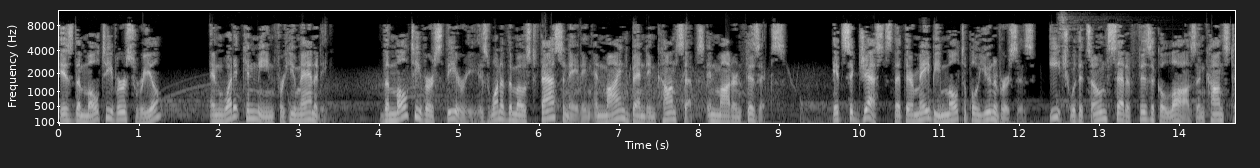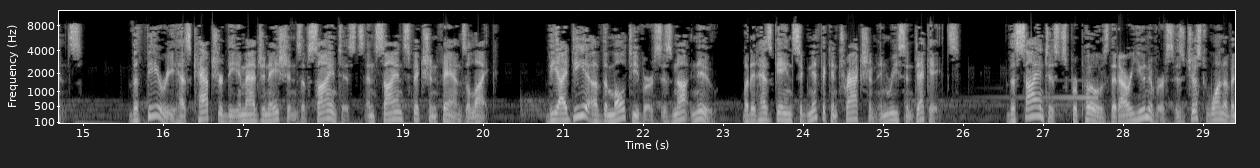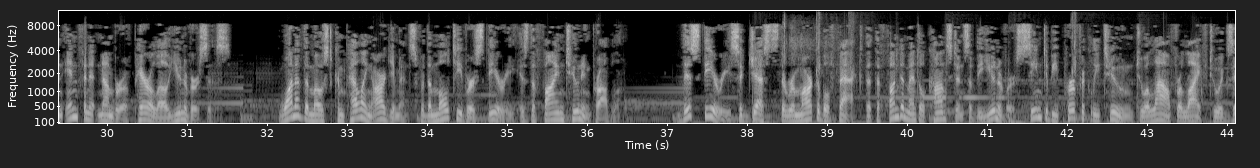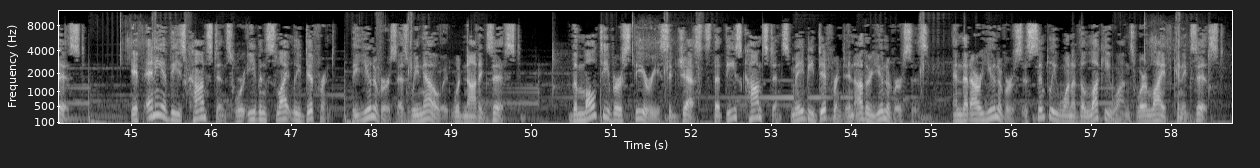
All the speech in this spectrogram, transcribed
Is the multiverse real? And what it can mean for humanity? The multiverse theory is one of the most fascinating and mind-bending concepts in modern physics. It suggests that there may be multiple universes, each with its own set of physical laws and constants. The theory has captured the imaginations of scientists and science fiction fans alike. The idea of the multiverse is not new, but it has gained significant traction in recent decades. The scientists propose that our universe is just one of an infinite number of parallel universes. One of the most compelling arguments for the multiverse theory is the fine-tuning problem. This theory suggests the remarkable fact that the fundamental constants of the universe seem to be perfectly tuned to allow for life to exist. If any of these constants were even slightly different, the universe as we know it would not exist. The multiverse theory suggests that these constants may be different in other universes, and that our universe is simply one of the lucky ones where life can exist.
